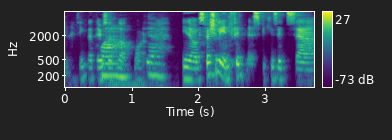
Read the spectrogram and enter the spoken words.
I think that there's wow. a lot more, yeah. you know, especially in fitness because it's uh,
